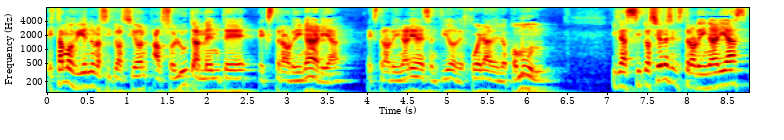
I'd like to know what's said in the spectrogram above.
Estamos viviendo una situación absolutamente extraordinaria, extraordinaria en el sentido de fuera de lo común, y las situaciones extraordinarias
